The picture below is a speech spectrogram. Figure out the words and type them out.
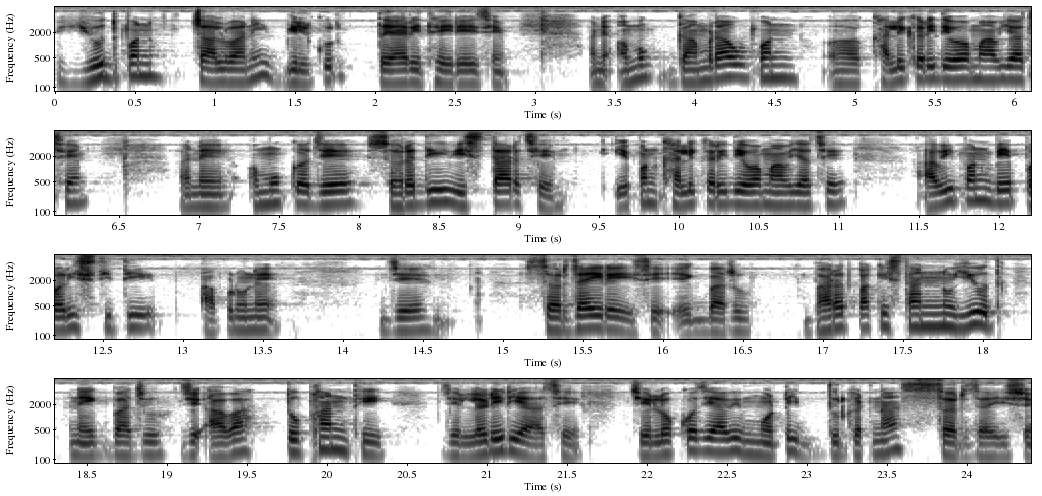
યુદ્ધ પણ ચાલવાની બિલકુલ તૈયારી થઈ રહી છે. અને અમુક ગામડાઓ પણ ખાલી કરી દેવામાં આવ્યા છે અને અમુક જે સરહદી વિસ્તાર છે એ પણ ખાલી કરી દેવામાં આવ્યા છે. આવી પણ બે પરિસ્થિતિ આપણને જે સર્જાઈ રહી છે એક બાજુ ભારત પાકિસ્તાનનું યુદ્ધ અને એક બાજુ જે આવા તુફાનથી જે લડી રહ્યા છે, જે લોકો જે આવી મોટી દુર્ઘટના સર્જાઈ છે.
